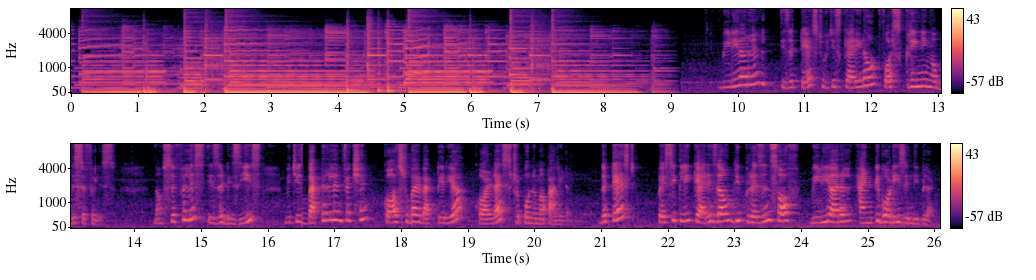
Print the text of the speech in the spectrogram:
VDRL is a test which is carried out for screening of the syphilis. Now syphilis is a disease which is bacterial infection caused by bacteria called as Treponema pallidum. The test basically carries out the presence of VDRL antibodies in the blood.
